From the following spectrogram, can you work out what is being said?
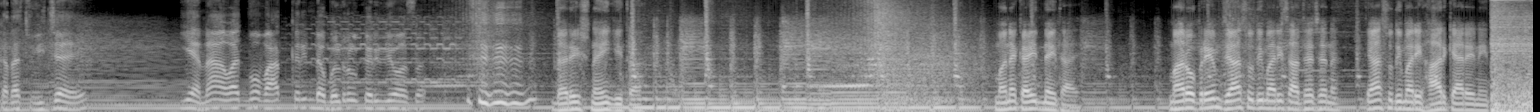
કદાચ વિજય એના અવાજમાં વાત કરીને ડબલ રોલ કરી રહ્યો હશે ડરીશ નહીં ગીતા મને કંઈ જ નહીં થાય મારો પ્રેમ જ્યાં સુધી મારી સાથે છે ને ત્યાં સુધી મારી હાર ક્યારેય નહીં થાય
